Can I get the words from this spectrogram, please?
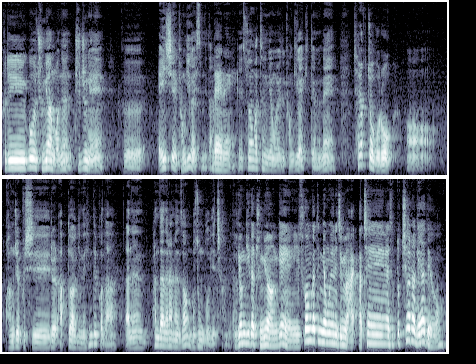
그리고 중요한 거는 주중에 그 ACL 경기가 있습니다. 네네. 네, 수원 같은 경우에도 경기가 있기 때문에 체력적으로 어, 광주 FC를 압도하기는 힘들 거다라는 판단을 하면서 무승부 예측합니다. 이 경기가 중요한 게이 수원 같은 경우에는 지금 아, 아침에서 또 치열하게 해야 돼요.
